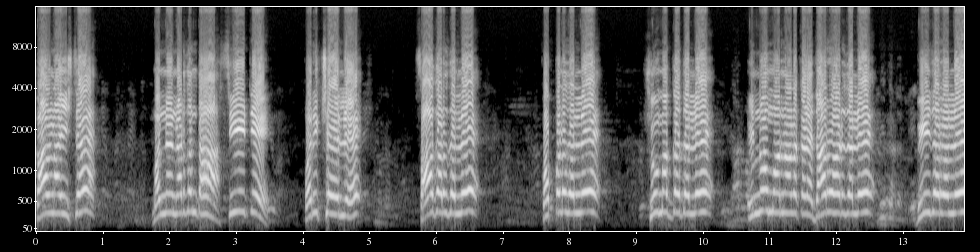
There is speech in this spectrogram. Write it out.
ಕಾರಣ ಇಷ್ಟೇ ಮೊನ್ನೆ ನಡೆದಂತಹ ಸಿಇಟಿ ಪರೀಕ್ಷೆಯಲ್ಲಿ ಸಾಗರದಲ್ಲಿ, ಕೊಪ್ಪಳದಲ್ಲಿ, ಶಿವಮೊಗ್ಗದಲ್ಲಿ, ಇನ್ನೂ ಮೂರ್ನಾಲ್ಕು ಕಡೆ ಧಾರವಾಡದಲ್ಲಿ, ಬೀದರಲ್ಲಿ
